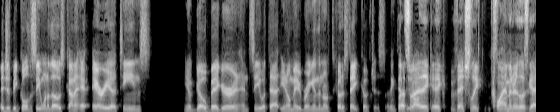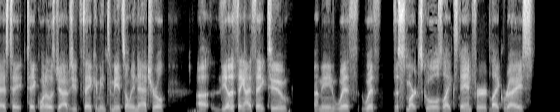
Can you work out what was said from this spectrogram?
it'd just be cool to see one of those kind of area teams, you know, go bigger and, and see what that you know maybe bring in the North Dakota State coaches. I think That's what I think. I think eventually climb into those guys, take take one of those jobs. You'd think. I mean, to me, it's only natural. Uh, the other thing I think too, I mean, with with the smart schools like Stanford, like Rice,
